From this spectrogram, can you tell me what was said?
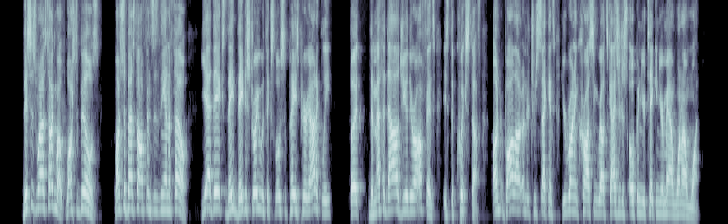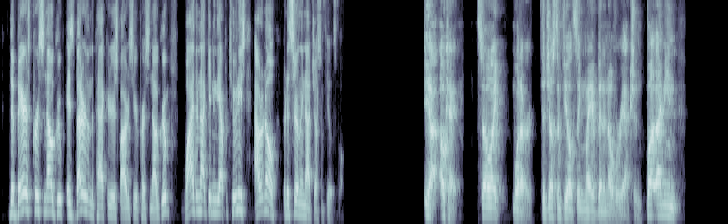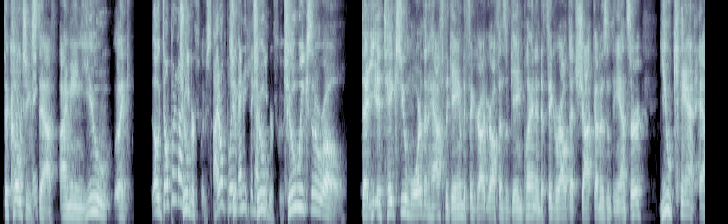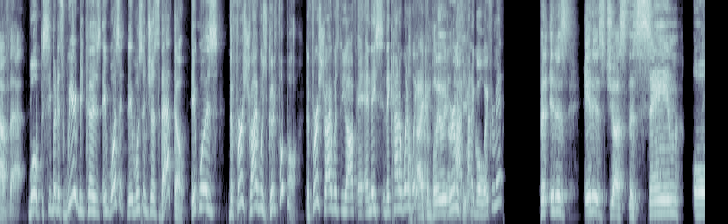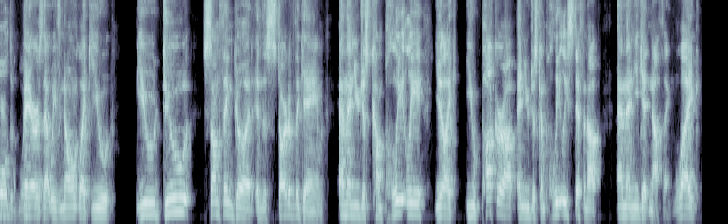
This is what I was talking about. Watch the Bills. Watch the best offenses in the NFL. Yeah, they they they destroy you with explosive plays periodically, but the methodology of their offense is the quick stuff. Ball out under two seconds. You're running crossing routes. Guys are just open. You're taking your man one on one. The Bears personnel group is better than the Packers wide receiver personnel group. Why they're not getting the opportunities, I don't know, but it's certainly not Justin Fields' fault. Yeah, okay. So like whatever. The Justin Fields thing may have been an overreaction. But I mean, the coaching thank- staff, I mean, you like Oh, don't put it on Two- Eberflus. I don't blame two- anything two, on Eberflus. Two weeks in a row that it takes you more than half the game to figure out your offensive game plan and to figure out that shotgun isn't the answer. You can't have that. Well, see, but it's weird because it wasn't. It wasn't just that though. It was the first drive was good football. The first drive was the off, and and they they kind of went away. I completely agree with you. Kind of go away from it. But it is it is just the same old bears that. we've known. Like you you do something good in the start of the game, and then you just completely you like you pucker up and you just completely stiffen up, and then you get nothing. Like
